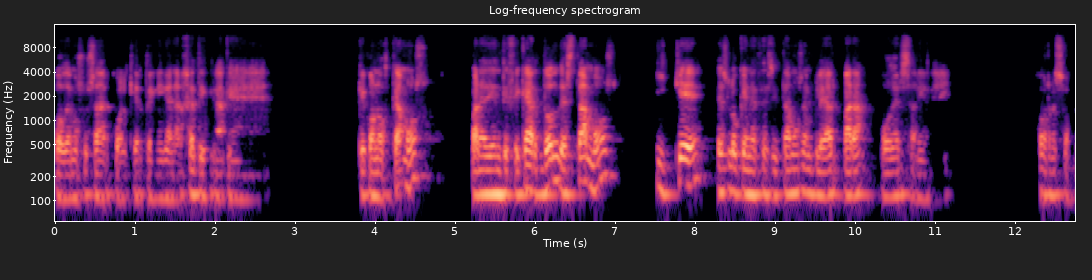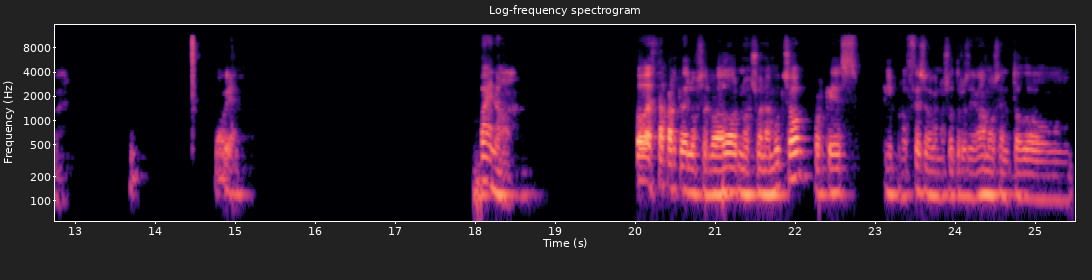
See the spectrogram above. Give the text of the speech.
podemos usar cualquier técnica energética que, que conozcamos para identificar dónde estamos y qué es lo que necesitamos emplear para poder salir de ahí o resolver. Muy bien. Bueno, toda esta parte del observador nos suena mucho porque es el proceso que nosotros llevamos en, todo,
